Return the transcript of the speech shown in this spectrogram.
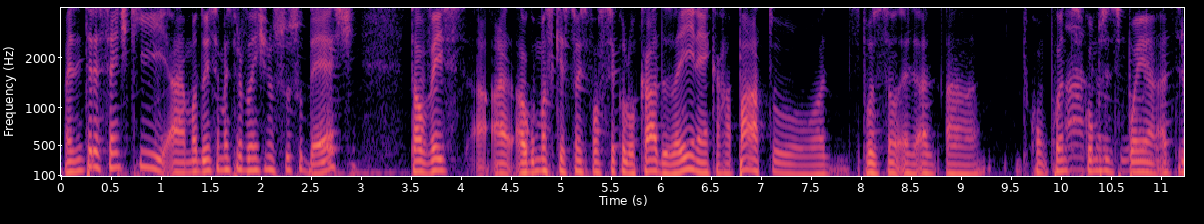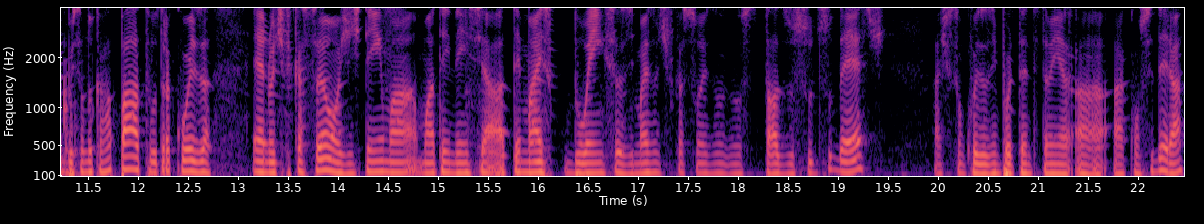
Mas é interessante que a, uma doença mais prevalente no sul-sudeste, talvez a, a, algumas questões possam ser colocadas aí, né? Carrapato, a disposição, a, com, quantos, ah, como se dispõe a, distribuição do carrapato. Outra coisa é a notificação. A gente tem uma, uma tendência a ter mais doenças e mais notificações nos estados do sul e sudeste. Acho que são coisas importantes também a, a, a, considerar.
